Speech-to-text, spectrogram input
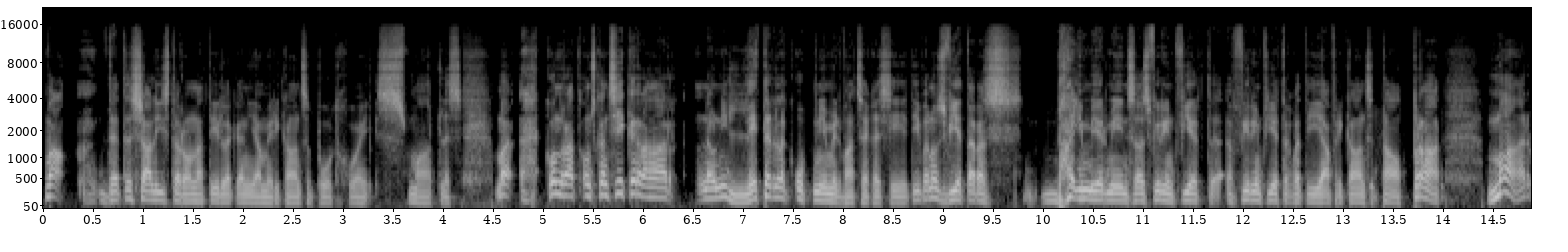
Maar dit is Charlize Theron natuurlik in die Amerikaanse pot gooi smartless. Maar Konrad, ons kan seker haar nou nie letterlik opneem met wat sy gesê het nie, want ons weet daar is baie meer mense as 44 44 wat die Afrikaanse taal praat. Maar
